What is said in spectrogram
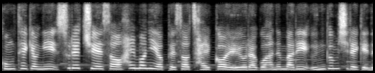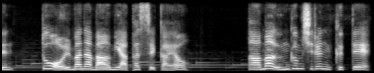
공태경이 술에 취해서 할머니 옆에서 잘 거예요 라고 하는 말이 은금실에게는 또 얼마나 마음이 아팠을까요? 아마 은금실은 그때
